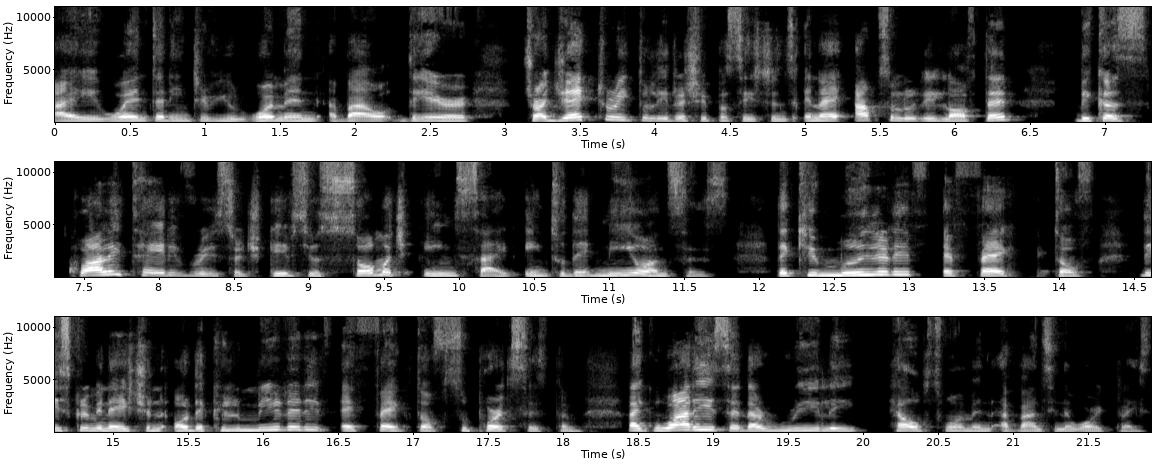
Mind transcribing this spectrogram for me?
I went and interviewed women about their trajectory to leadership positions, and I absolutely loved it because qualitative research gives you so much insight into the nuances, the cumulative effect of discrimination or the cumulative effect of support system. Like, what is it that really helps women advance in the workplace?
